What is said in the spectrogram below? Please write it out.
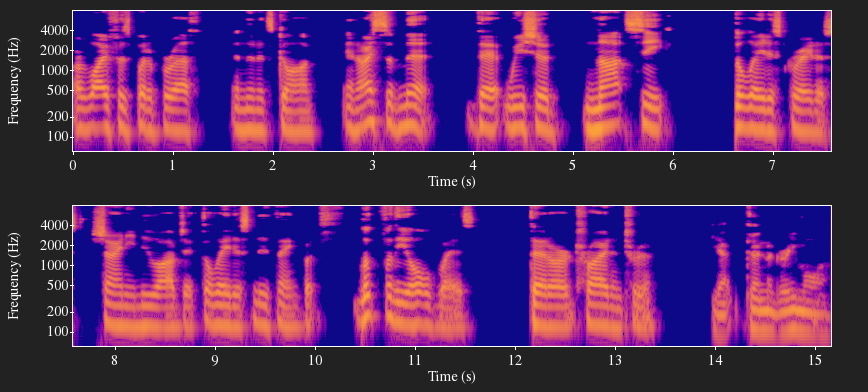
Our life is but a breath and then it's gone. And I submit that we should not seek the latest, greatest, shiny new object, the latest new thing, but look for the old ways that are tried and true. Yep, couldn't agree more.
